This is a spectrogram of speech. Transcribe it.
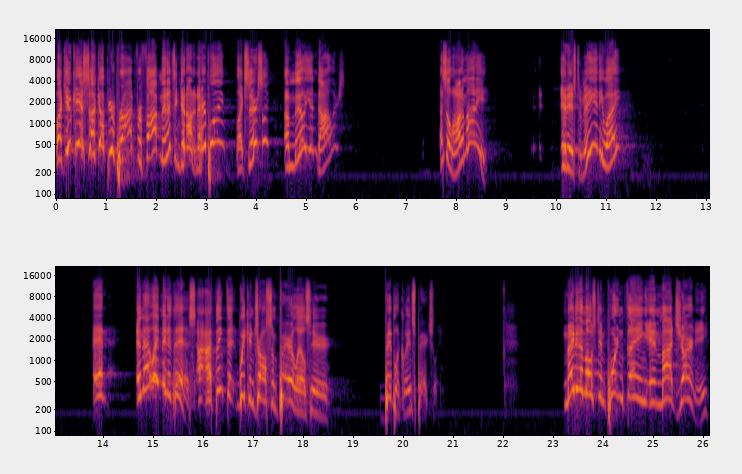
Like you can't suck up your pride for five minutes and get on an airplane? Like seriously, a million dollars? That's a lot of money. It is to me anyway. And and that led me to this. I, I think that we can draw some parallels here, biblically and spiritually. Maybe the most important thing in my journey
